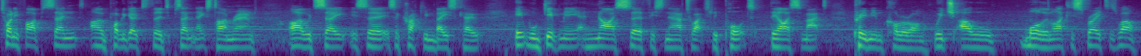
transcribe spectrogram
25%, I would probably go to 30% next time round. I would say it's a, it's a cracking base coat. It will give me a nice surface now to actually put the Isomat premium colour on, which I will more than likely spray it as well.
